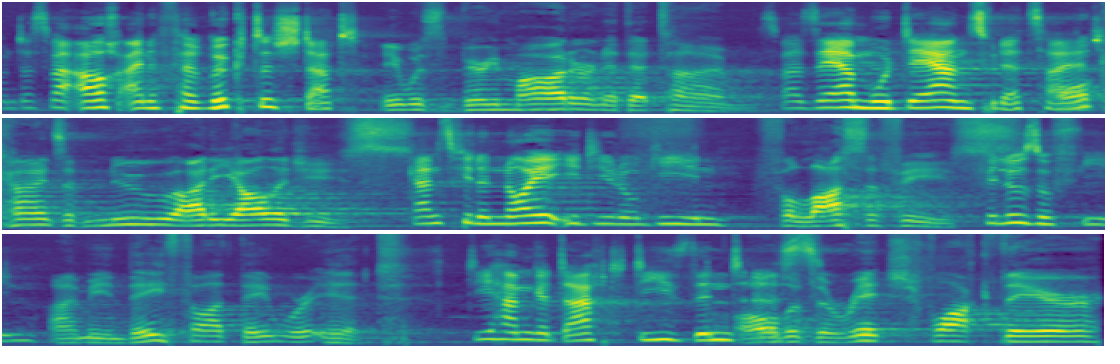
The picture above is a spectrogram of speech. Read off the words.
Und das war auch eine verrückte Stadt. It was very modern at that time. Es war sehr modern zu der All Zeit. kinds of new ideologies, Ganz viele neue Ideologien, philosophies. Philosophien. I mean, they thought they were it. Die haben gedacht, die sind All of es. the rich flocked there,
